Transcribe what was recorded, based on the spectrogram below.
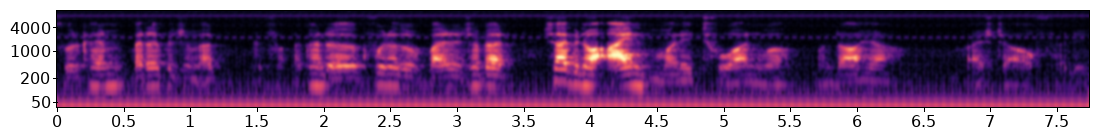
Es wurde kein weiterer Bildschirm erkannt, äh, gefunden, also, weil ich habe ja, ich habe nur einen Monitor nur. Von daher reicht ja auch völlig.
